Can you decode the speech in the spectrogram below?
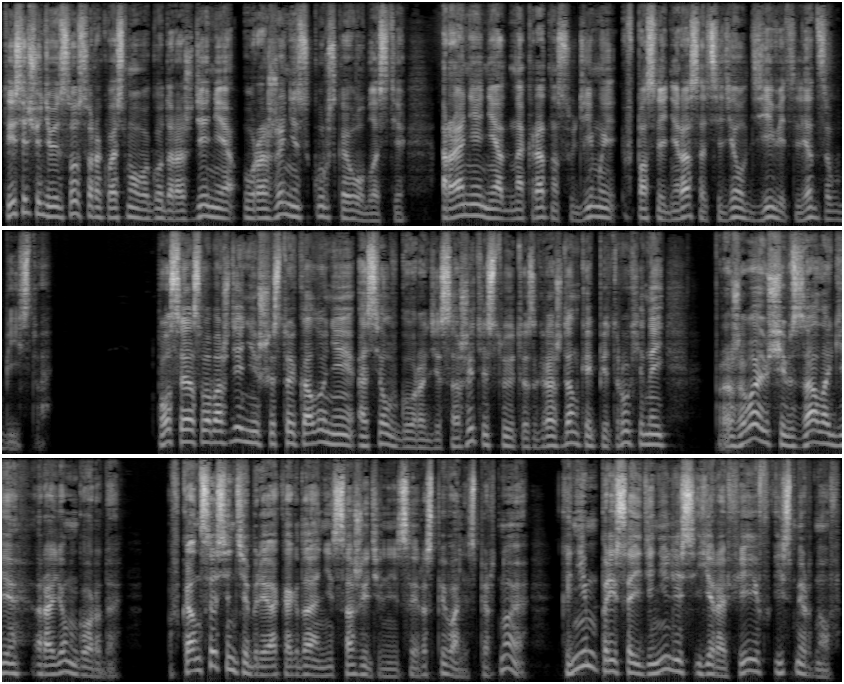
1948 года рождения, уроженец Курской области, ранее неоднократно судимый, в последний раз отсидел 9 лет за убийство. После освобождения шестой колонии осел в городе, сожительствует с гражданкой Петрухиной, проживающей в Залаге, район города. В конце сентября, когда они с сожительницей распивали спиртное, к ним присоединились Ерофеев и Смирнов.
